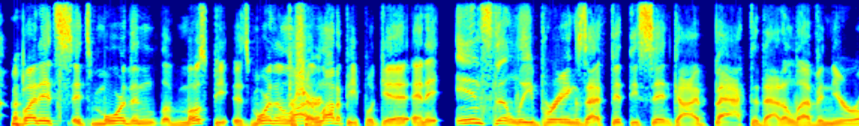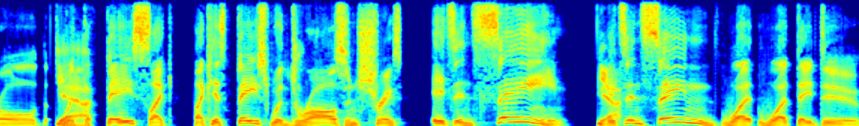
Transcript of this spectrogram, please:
but it's it's more than uh, most people it's more than a lot, sure. a lot of people get and it instantly brings that 50 cent guy back to that 11 year old Yeah. with the face like like his face withdraws and shrinks it's insane Yeah. it's insane what what they do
